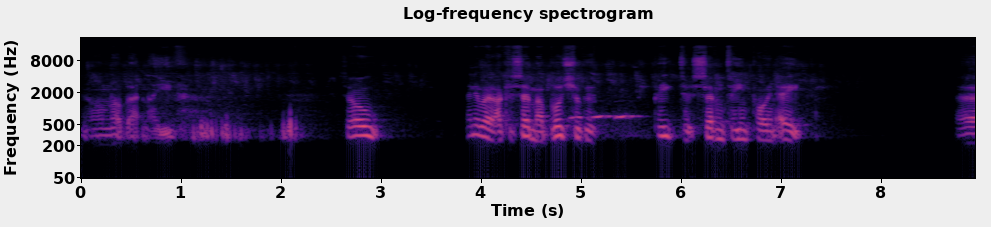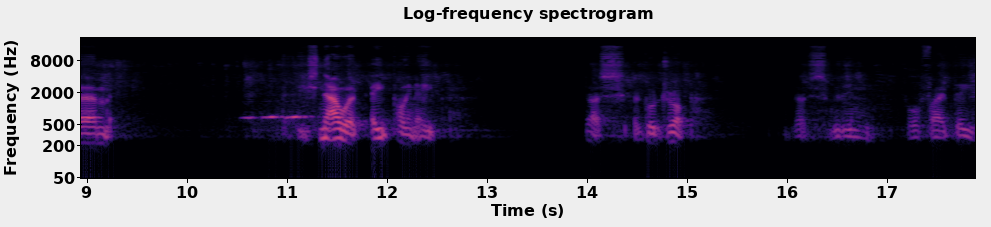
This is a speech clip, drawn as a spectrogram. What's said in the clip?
You know, I'm not that naive. So, anyway, like I said, my blood sugar peaked at 17.8. Um, it's now at 8.8. That's a good drop. That's within four or five days.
